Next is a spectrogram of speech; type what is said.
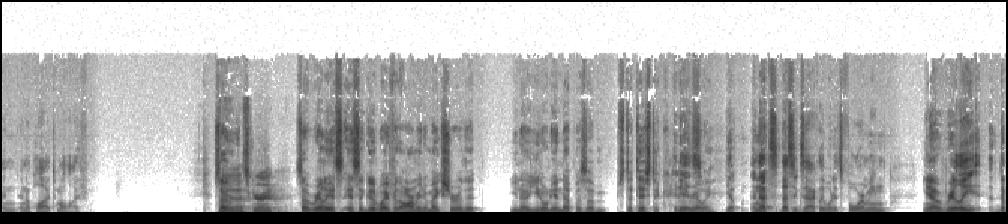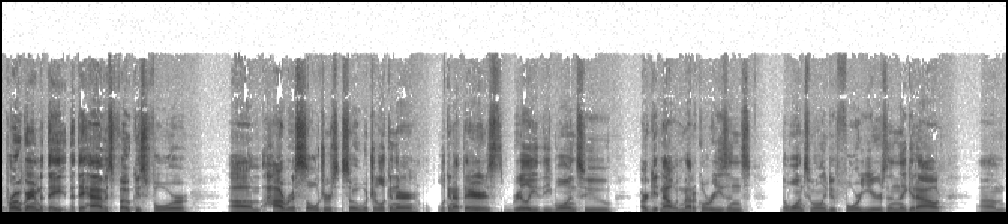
and, and apply it to my life. So yeah, that's great. So really, it's it's a good way for the army to make sure that you know you don't end up as a statistic. It is really. Yep, and that's that's exactly what it's for. I mean, you know, really, the program that they that they have is focused for um, high risk soldiers. So what you're looking there, looking at there is really the ones who are getting out with medical reasons, the ones who only do four years and then they get out. Um,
